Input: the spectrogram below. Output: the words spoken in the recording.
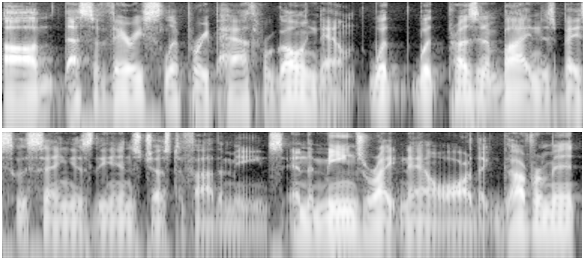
Um, that's a very slippery path we're going down. What what President Biden is basically saying is the ends justify the means, and the means right now are that government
